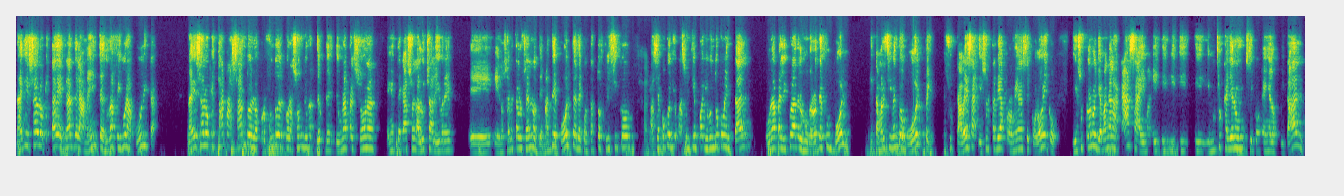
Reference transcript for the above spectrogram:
nadie sabe lo que está detrás de la mente de una figura pública. Nadie sabe lo que está pasando en lo profundo del corazón de una, de, de una persona, en este caso en la lucha libre, eh, no solamente la lucha, en los demás deportes de contacto físico. Hace poco, yo, hace un tiempo, hay un documental, una película de los jugadores de fútbol que estaban recibiendo golpes en sus cabezas y eso estaría problemas psicológicos y esos problemas llevan a la casa y, muchos cayeron en el hospital.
